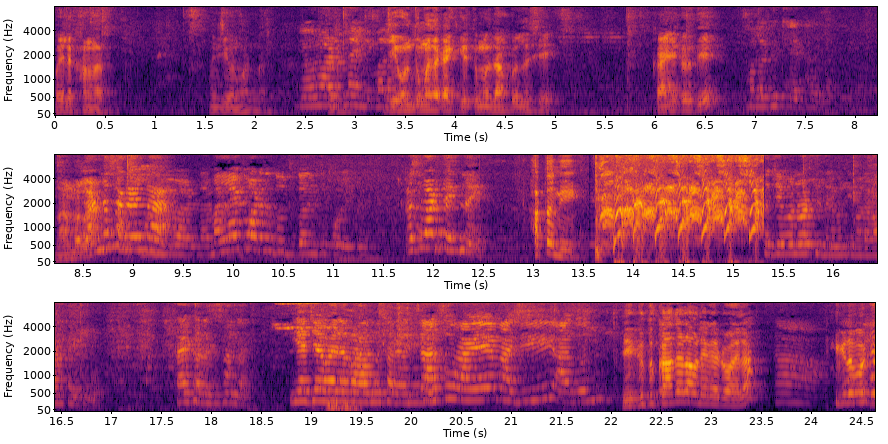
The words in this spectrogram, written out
पहिलं खाणार. मग जेवण वाढणार. जेवण तुम्हाला काय केलं तुम्हाला दाखवलं शे. काय नाही करते हाताने. जेवण वाटते तरी मला वाढता येत नाही. काय करायचं सांगा? या जेवायला बाळांना सगळ्यांनी. सासू आहे माझी अजून. हे तू काजळ लावले का डोळ्याला? हा. इकडे बघ.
